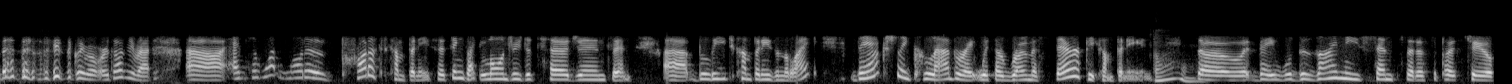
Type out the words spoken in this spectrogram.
that, that's basically what we're talking about. Uh, and so, what a lot of product companies, so things like laundry detergents and uh, bleach companies and the like, they actually collaborate with aromatherapy companies. Oh. So they will design these scents that are supposed to,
